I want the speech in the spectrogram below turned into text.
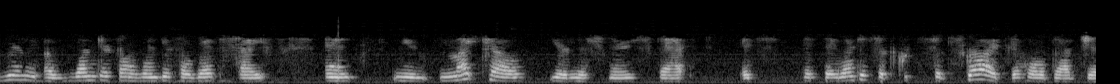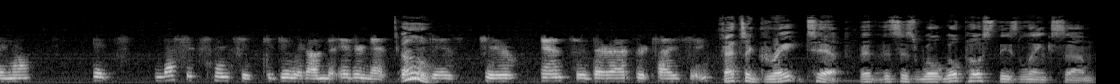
really a wonderful, wonderful website, and you might tell your listeners that it's if they want to sub- subscribe to Whole Dog Journal, it's less expensive to do it on the internet than Oh. it is to answer their advertising. That's a great tip. Th- This is we'll we'll post these links um,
